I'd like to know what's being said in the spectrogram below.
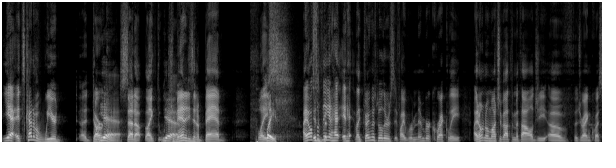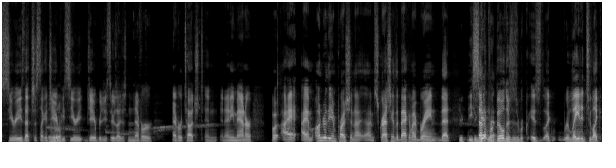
yeah, it's kind of a weird, uh, dark Yeah. setup. Like Yeah. humanity's in a bad place. Place. I also It's think it had it ha- like Dragon Quest Builders. If I remember correctly, I don't know much about the mythology of the Dragon Quest series. That's just like a Mhm. JRPG series, JRPG series. I just never ever touched in in any manner. But I, I am under the impression I, I'm scratching at the back of my brain that You're- the you're setup for it. builders is re- is like related to like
